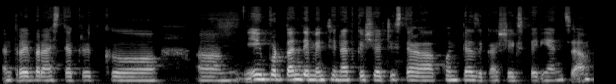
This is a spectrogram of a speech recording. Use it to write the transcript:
Într-adevăr, astea cred că uh, e important de menționat că și acestea contează ca și experiență.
